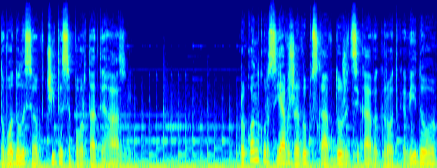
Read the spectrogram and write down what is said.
Доводилося вчитися повертати газом. Про конкурс я вже випускав дуже цікаве коротке відео,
